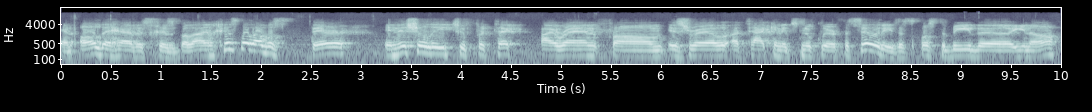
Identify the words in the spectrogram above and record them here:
and all they have is Hezbollah. And Hezbollah was there initially to protect Iran from Israel attacking its nuclear facilities. It's supposed to be the, you know,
